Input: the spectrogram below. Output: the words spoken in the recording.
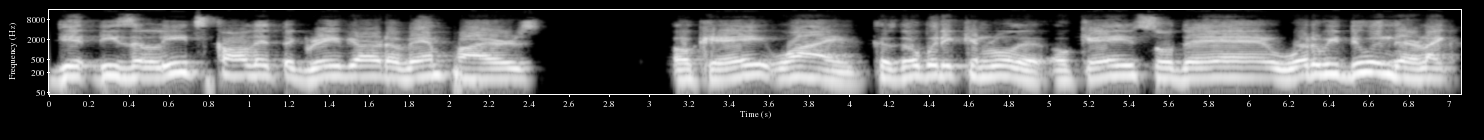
these elites call it the graveyard of empires. Okay. Why? Because nobody can rule it. Okay. So then what are we doing there? Like,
